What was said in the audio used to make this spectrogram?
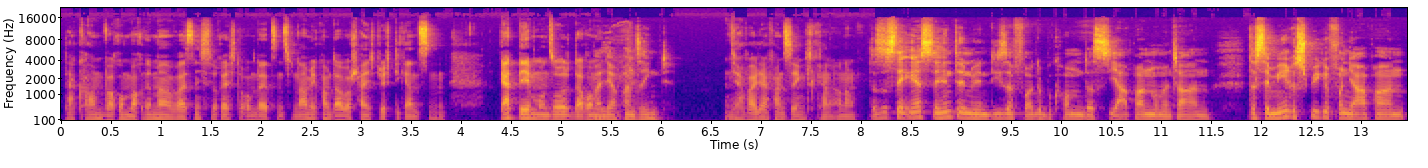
da kommt, warum auch immer, weiß nicht so recht, warum da jetzt ein Tsunami kommt, aber wahrscheinlich durch die ganzen Erdbeben und so. Darum, Weil Japan sinkt. Ja, weil Japan sinkt, keine Ahnung. Das ist der erste Hint, den wir in dieser Folge bekommen, dass Japan momentan, dass der Meeresspiegel von Japan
